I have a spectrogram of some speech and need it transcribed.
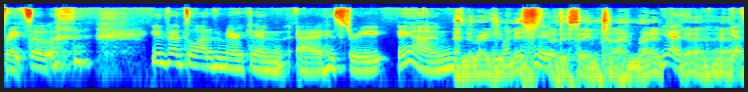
right. So he invents a lot of American uh, history and And American myth his- at the same time, right? Yes, Yeah, yeah, yes.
